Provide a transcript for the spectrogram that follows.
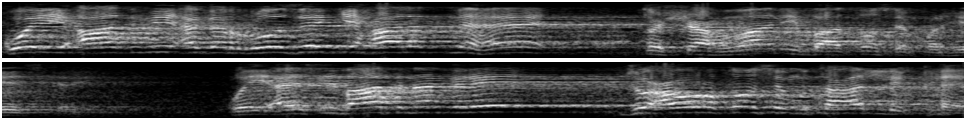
कोई आदमी अगर रोज़े की हालत में है तो शहवानी बातों से परहेज करे। कोई ऐसी बात ना करे जो औरतों से मुतालिक है।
